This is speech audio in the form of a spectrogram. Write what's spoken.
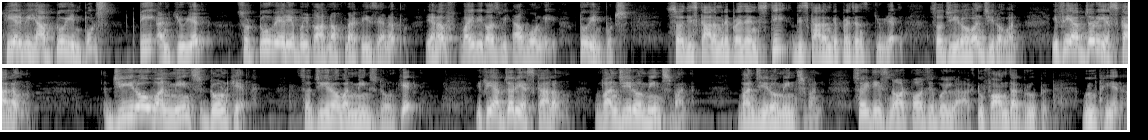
Here we have two inputs T and Qn. So two variable Karnaugh map is enough. Enough. Why? Because we have only two inputs. So this column represents T, this column represents Qn. So 0, 1, 0, 1. If we observe S column, 0, 1 means don't care. So 0, 1 means don't care. If we observe S column, 1, 0 means 1. 1 0 means 1 so it is not possible uh, to form the group group here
